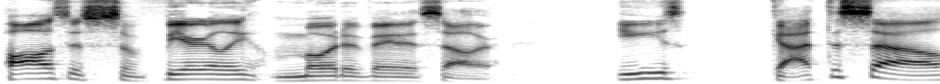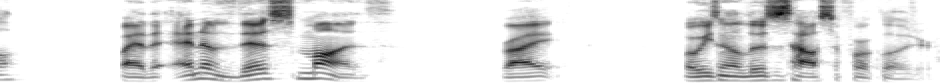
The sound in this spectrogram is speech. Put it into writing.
Paul is a severely motivated seller. He's got to sell by the end of this month, right? Or he's going to lose his house to foreclosure.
